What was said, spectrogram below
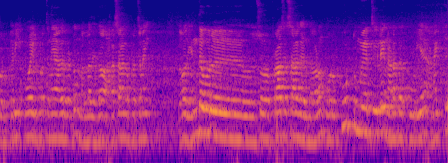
ஒரு பெரிய கோயில் பிரச்சனையாக இருக்கட்டும் நல்லது ஏதோ அரசாங்க பிரச்சனை அதாவது எந்த ஒரு ஸோ ப்ராசஸாக இருந்தாலும் ஒரு கூட்டு முயற்சியிலே நடக்கக்கூடிய அனைத்து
